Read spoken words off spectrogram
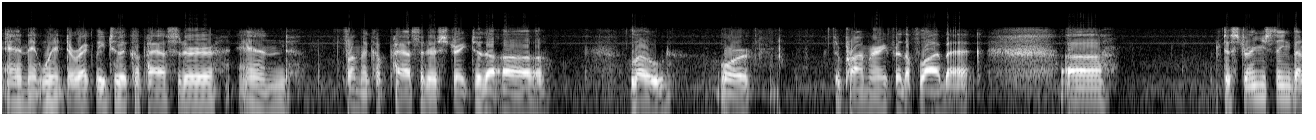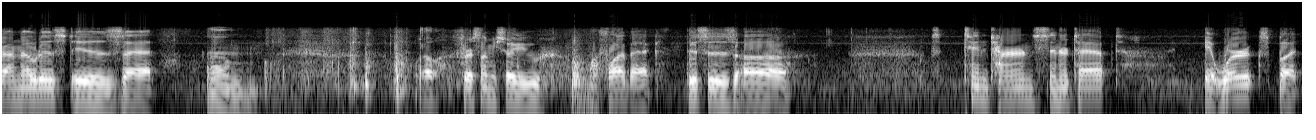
and it went directly to the capacitor and from the capacitor straight to the uh, load or the primary for the flyback. Uh, the strange thing that I noticed is that, um, well, first let me show you my flyback. This is uh, 10 turns center tapped it works, but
